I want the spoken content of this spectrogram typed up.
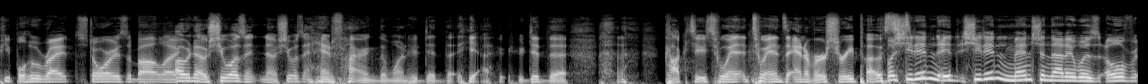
people who write stories about like Oh no, she wasn't. No, she wasn't hand firing the one who did the yeah who- did the Cocteau twin twins anniversary post. But she didn't. It, she didn't mention that it was over.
